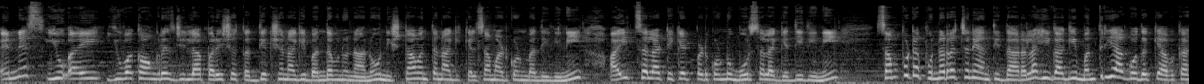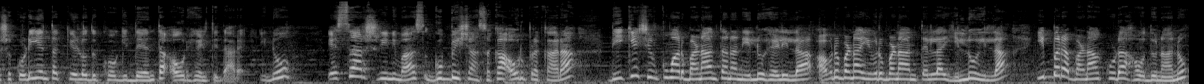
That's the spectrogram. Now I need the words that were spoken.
ಎನ್ಎಸ್ಯುಐ ಯುವ ಕಾಂಗ್ರೆಸ್ ಜಿಲ್ಲಾ ಪರಿಷತ್ ಅಧ್ಯಕ್ಷನಾಗಿ ಬಂದವನು ನಾನು. ನಿಷ್ಠಾವಂತನಾಗಿ ಕೆಲಸ ಮಾಡ್ಕೊಂಡು ಬಂದಿದ್ದೀನಿ. ಐದು ಸಲ ಟಿಕೆಟ್ ಪಡ್ಕೊಂಡು ಮೂರು ಸಲ ಗೆದ್ದಿದ್ದೀನಿ. ಸಂಪುಟ ಪುನರ್ರಚನೆ ಅಂತಿದ್ದಾರಲ್ಲ, ಹೀಗಾಗಿ ಮಂತ್ರಿ ಆಗೋದಕ್ಕೆ ಅವಕಾಶ ಕೊಡಿ ಅಂತ ಕೇಳೋದಕ್ಕೆ ಹೋಗಿದ್ದೆ ಅಂತ ಅವ್ರು ಹೇಳ್ತಿದ್ದಾರೆ. ಇನ್ನು ಎಸ್ ಆರ್ ಶ್ರೀನಿವಾಸ್ ಗುಬ್ಬಿ ಶಾಸಕ ಅವ್ರ ಪ್ರಕಾರ ಡಿ ಕೆ ಶಿವಕುಮಾರ್ ಬಣ ಅಂತ ನಾನು ಎಲ್ಲೂ ಹೇಳಿಲ್ಲ. ಅವರ ಬಣ, ಇವ್ರ ಬಣ ಅಂತೆಲ್ಲ ಎಲ್ಲೂ ಇಲ್ಲ. ಇಬ್ಬರ ಬಣ ಕೂಡ ಹೌದು ನಾನು.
